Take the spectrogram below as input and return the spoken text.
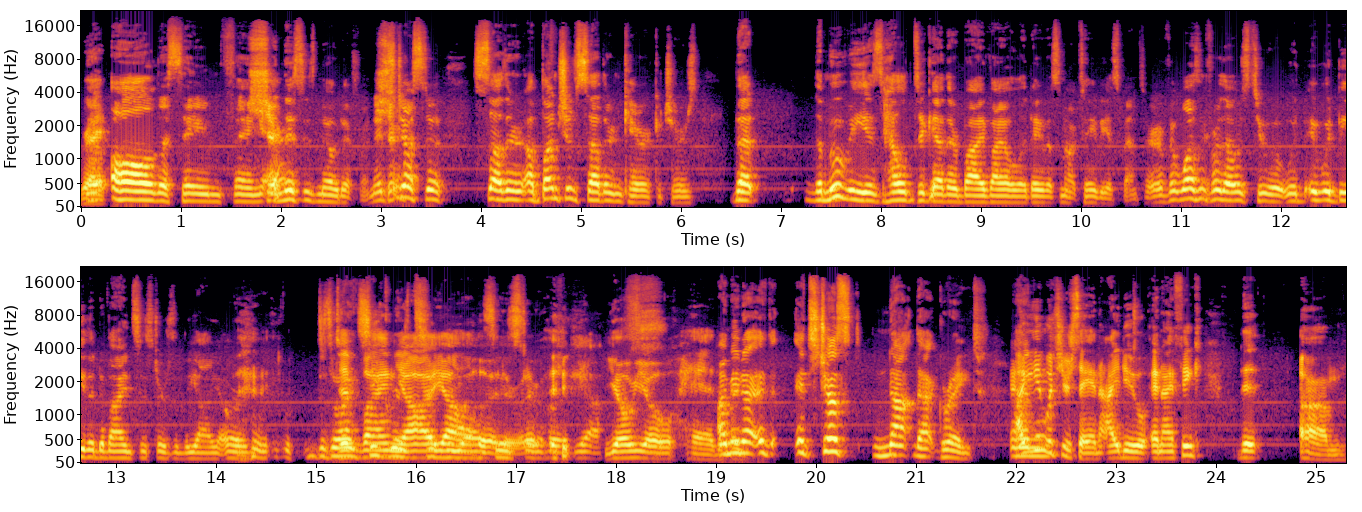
they're all the same thing, Sure. and this is no different. It's Sure. just a southern, a bunch of southern caricatures that the movie is held together by Viola Davis and Octavia Spencer. If it wasn't for those two, it would it would be the Divine Sisters of the Yaya or Divine, Divine Yaya of the Hood or Sisterhood. Yeah, Yo-yo head. I mean, it, it's just not that great. I And- get what you're saying. I do, and I think that, um,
